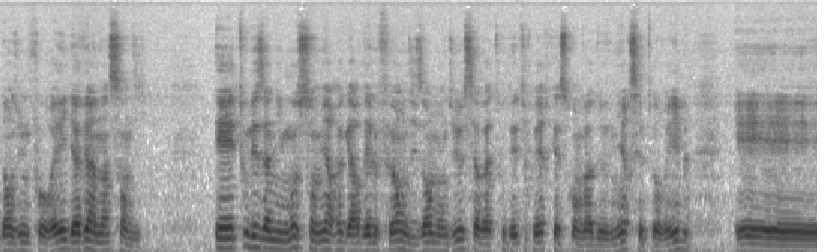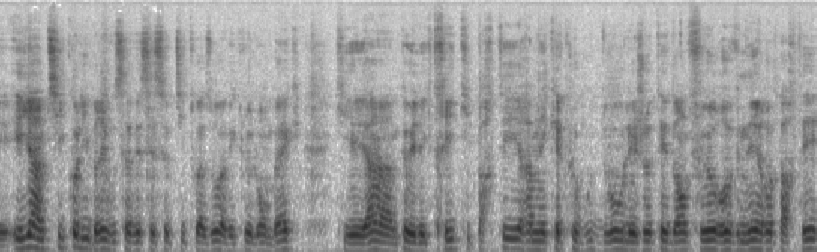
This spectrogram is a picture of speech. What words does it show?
dans une forêt, il y avait un incendie. Et tous les animaux se sont mis à regarder le feu en disant Mon Dieu, ça va tout détruire, qu'est-ce qu'on va devenir, c'est horrible. Et il y a un petit colibri, vous savez, c'est ce petit oiseau avec le long bec qui est un, peu électrique, qui partait, ramenait quelques gouttes d'eau, les jetait dans le feu, revenait, repartait.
